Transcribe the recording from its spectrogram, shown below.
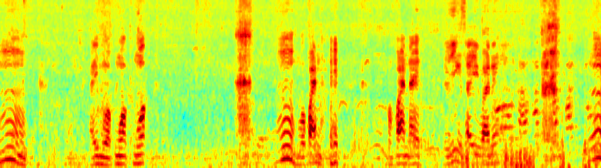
อืมไอหมวกหมวกหมวก อืมหมวกฟันไหนหมวกฟันไหนเดี๋ยวยิ่งใส่อีกวันนึงอืม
